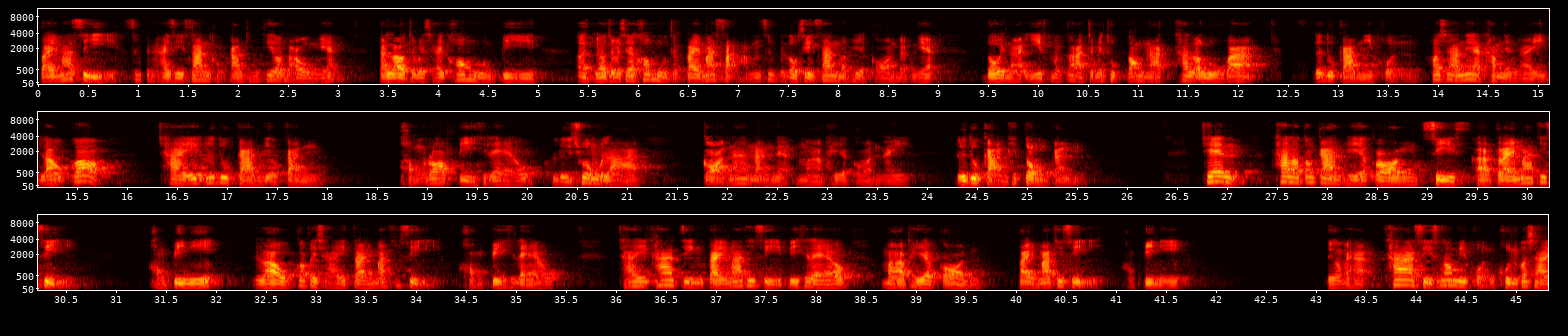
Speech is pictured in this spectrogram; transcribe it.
ไตรมาส4ซึ่งเป็นไฮซีซั่นของการท่องเที่ยวเราอย่างเงี้ย แต่เราจะไปใช้ข้อมูลปีเออเราจะไปใช้ข้อมูลจากไตรมาส3ซึ่งเป็นโลซีซั่นมาพยากรณ์แบบเนี้ยโดย naive มันก็อาจจะไม่ถูกต้องนัก ถ้าเรารู้ว่าฤดูกาลมีผล เพราะฉะนั้นเนี่ยทำยังไงเราก็ใช้ฤดูกาลเดียวกันของรอบปีที่แล้ว หรือช่วงเวลาก่อนหน้านั้นเนี่ยมาพยากรณ์ในฤดูกาลที่ตรงกัน เช่น ถ้าเราต้องการพยากรณ์4ไตรมาสที่ 4 ของปีนี้ เราก็ไปใช้ไตรมาสที่ 4 ของปีที่แล้ว ใช้ค่าจริงไตรมาสที่ 4 ปีที่แล้ว มาพยากรณ์ไตรมาสที่ 4 ของปีนี้นึกออกไหมฮะ ถ้าซีซันอลมีผลคุณก็ใช้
